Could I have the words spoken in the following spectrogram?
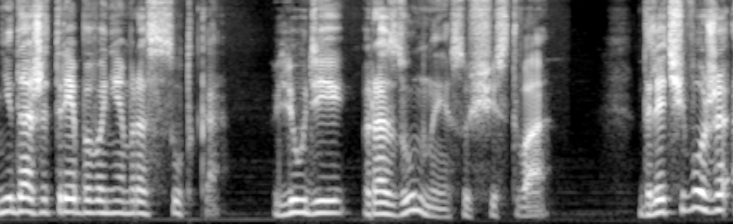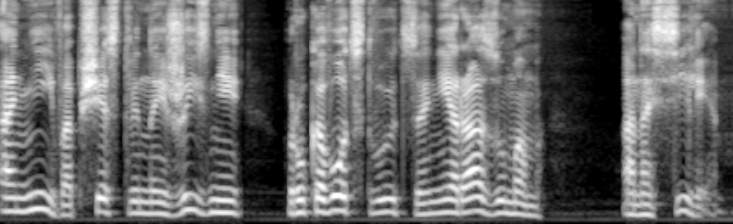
ни даже требованиям рассудка. Люди – разумные существа. Для чего же они в общественной жизни руководствуются не разумом, а насилием?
